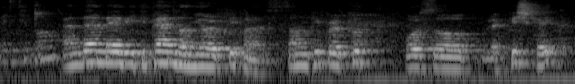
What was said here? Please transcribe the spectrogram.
Vegetable. and then maybe depend on your preference. Some people put also like fish cake Oh.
